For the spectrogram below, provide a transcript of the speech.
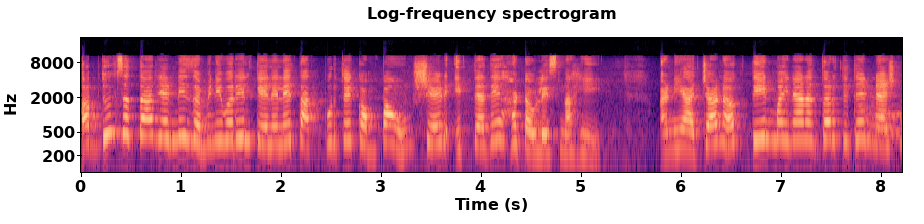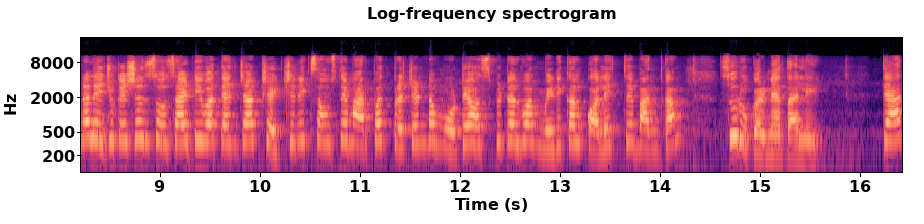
अब्दुल सत्तार यांनी जमिनीवरील केलेले तात्पुरते कंपाऊंड शेड इत्यादी हटवलेच नाही. आणि अचानक तीन महिन्यानंतर तिथे नॅशनल एज्युकेशन सोसायटी व त्यांच्या शैक्षणिक संस्थेमार्फत प्रचंड मोठे हॉस्पिटल व मेडिकल कॉलेजचे बांधकाम सुरू करण्यात आले. त्यात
